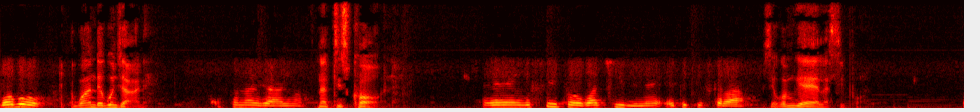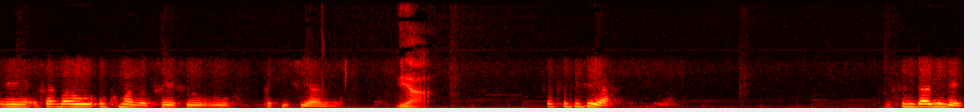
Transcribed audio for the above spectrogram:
Bobo, akwande kunjani ufuna njani nathi sikhona Eh ngusipho kwathili ne Epitiskra. siyakwamukela sipho Eh saba ukhuma noSesu uPatricia. ya Patricia. Sindabinde.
